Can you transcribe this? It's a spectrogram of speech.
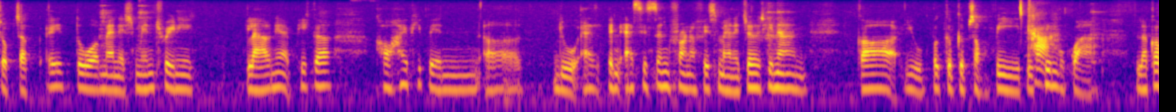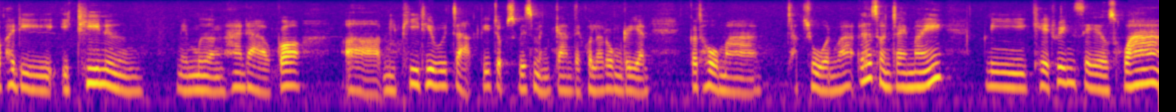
จบจากไอ้ตัว management trainee แล้วเนี่ยพี่ก็เขาให้พี่เป็นเอออยู่ as- เป็น assistant front office manager ที่นั่น ก็อยู่เกือบเกือบสองปีปีค่ะครึ่งกว่าๆแล้วก็พอดีอีกที่หนึ่งในเมือง 5 ดาวก็เอ่อมีพี่ที่รู้จักที่จบสวิสเหมือนกันแต่คนละโรงเรียน ก็โทรมาชักชวนว่า เออสนใจไหม มี catering sales ว่าง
